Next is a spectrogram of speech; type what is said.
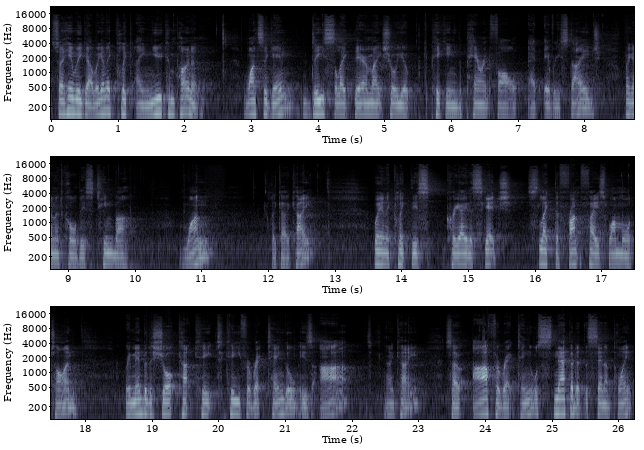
so here we go. We're going to click a new component. Once again, deselect there and make sure you're picking the parent file at every stage. We're going to call this Timber 1. Click OK. We're going to click this Create a Sketch. Select the front face one more time. Remember the shortcut key, key for rectangle is R. Okay, so R for rectangle. Snap it at the center point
